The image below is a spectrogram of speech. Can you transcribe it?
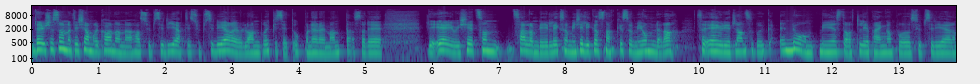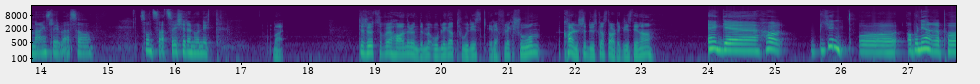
Det er jo ikke sånn at ikke amerikanerne har subsidiert. De subsidierer jo landbruket sitt opp og ned og i mente. Så det, det, er jo ikke et sånn Selv om de liksom ikke liker å snakke så mye om det, da, så er jo de et land som bruker enormt mye statlige penger på å subsidiere næringslivet. Så sånn sett så er ikke det noe nytt. Nei. Til slutt så får vi ha en runde med obligatorisk refleksjon. Kanskje du skal starte, Kristina? Jeg eh, har begynt å abonnere på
